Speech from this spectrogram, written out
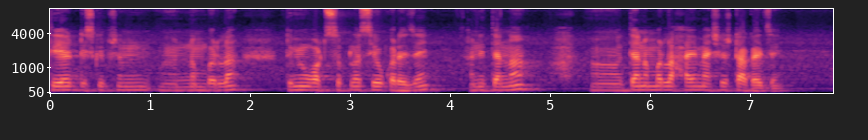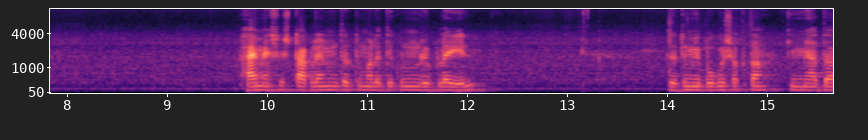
त्या डिस्क्रिप्शन नंबरला तुम्ही व्हॉट्सअपला सेव्ह करायचं आहे आणि त्यांना त्या नंबरला हाय मॅसेज टाकायचं आहे. हाय मॅसेज टाकल्यानंतर तुम्हाला तिकडून रिप्लाय येईल. तर तुम्ही बघू शकता की मी आता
